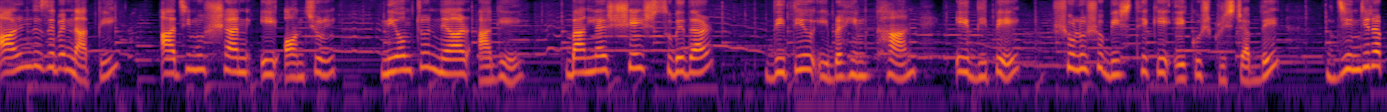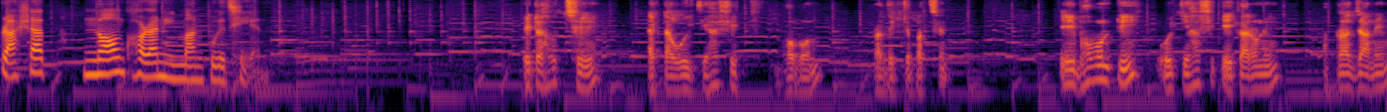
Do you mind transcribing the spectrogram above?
আনন্দজেবের নাতি আজিমুসান এই অঞ্চল নিয়ন্ত্রণ নেওয়ার আগে বাংলার শেষ সুবেদার দ্বিতীয় ইব্রাহিম খান এই দ্বীপে ষোলোশো থেকে একুশ খ্রিস্টাব্দে জিঞ্জিরা প্রাসাদ নঘরা নির্মাণ করেছিলেন। এটা হচ্ছে একটা ঐতিহাসিক ভবন, আপনারা দেখতে পাচ্ছেন। এই ভবনটি ঐতিহাসিক এই কারণে, আপনারা জানেন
